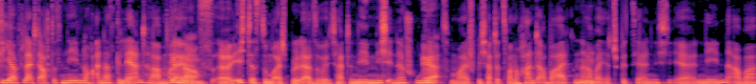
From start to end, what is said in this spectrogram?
Die ja vielleicht auch das Nähen noch anders gelernt haben, Genau. als äh, ich das zum Beispiel. Also ich hatte Nähen nicht in der Schule Ja. zum Beispiel. Ich hatte zwar noch Handarbeiten, Mhm. aber jetzt speziell nicht äh, Nähen. Aber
